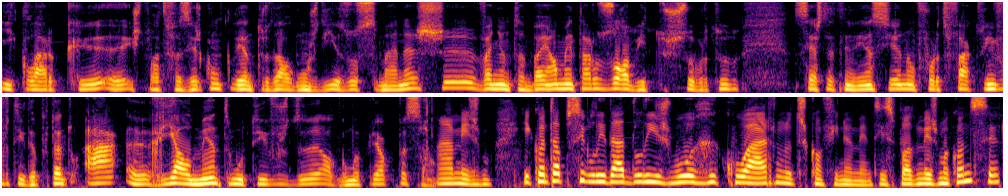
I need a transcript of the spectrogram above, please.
E claro que eh, isto pode fazer com que dentro de alguns dias ou semanas eh, venham também a aumentar os óbitos, sobretudo se esta tendência não for de facto invertida. Portanto, há eh, realmente motivos de alguma preocupação. Ah, mesmo. E quanto à possibilidade de Lisboa recuar no desconfinamento, isso pode mesmo acontecer.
